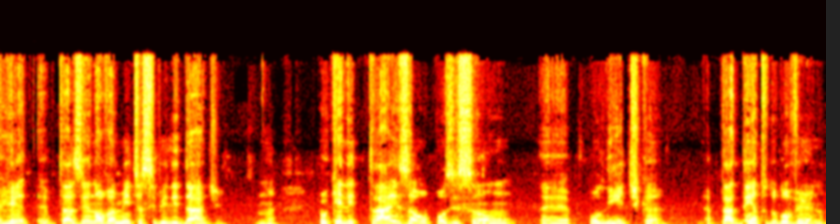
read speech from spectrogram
re, trazer novamente a civilidade, né? porque ele traz a oposição é, política é, para dentro do governo.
